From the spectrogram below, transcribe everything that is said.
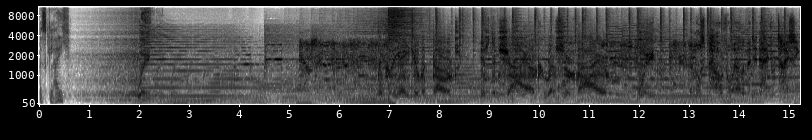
Bis gleich. Wayne. The creative adult is the child who has survived. Wayne. The most powerful element in advertising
